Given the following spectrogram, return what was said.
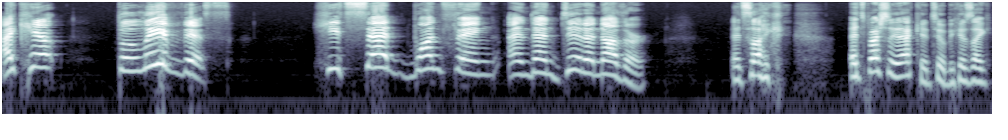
I can't believe this! He said one thing and then did another. It's like, especially that kid too, because like,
